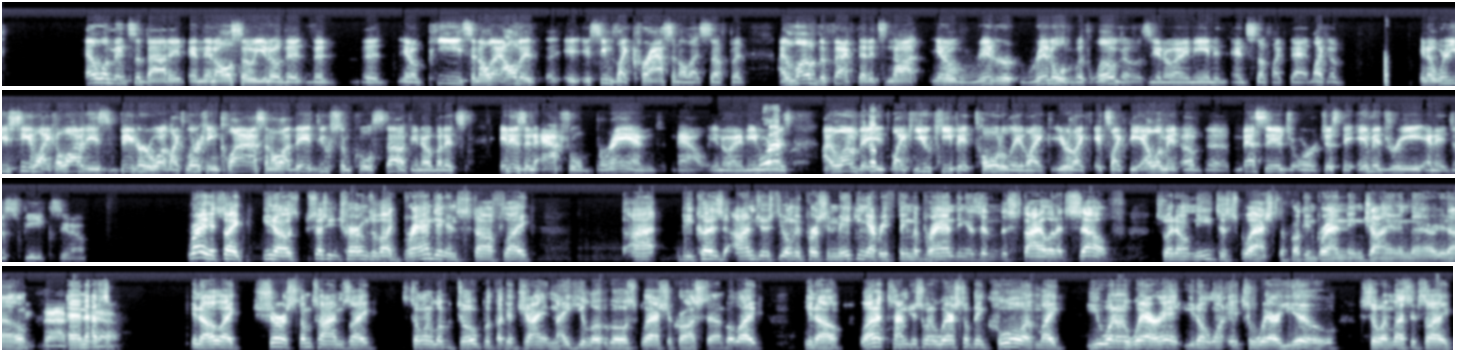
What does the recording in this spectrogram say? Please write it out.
elements about it, and then also you know the the the you know peace and all that. All that it, it seems like crass and all that stuff, but I love the fact that it's not you know riddled riddled with logos. You know what I mean, and, and stuff like that. Like a you know where you see like a lot of these bigger what like lurking class and a lot they do some cool stuff. You know, but it's it is an actual brand now. You know what I mean? Right. Whereas I love that it, like you keep it totally like you're like it's like the element of the message or just the imagery and it just speaks, you know. Right. It's like, you know, especially in terms of like branding and stuff, like, uh, because I'm just the only person making everything, the branding is in the style in itself. So I don't need to splash the fucking branding giant in there, you know? Exactly. And that's- yeah. You know, like, sure, sometimes like someone will look dope with like a giant Nike logo splash across them, but like, you know, a lot of times you just want to wear something cool and like you want to wear it, you don't want it to wear you. So unless it's like,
